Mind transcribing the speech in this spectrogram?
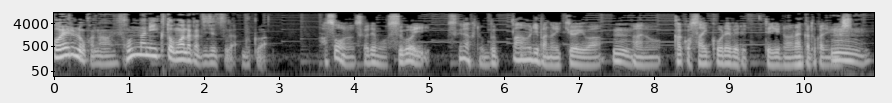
超えるのかな？そんなに行くと思わなかった、呪術が、僕は。あ、そうなんですか？でもすごい、少なくとも物販売り場の勢いは、うん。あの、過去最高レベルっていうのはなんかとかで見うました。ん。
